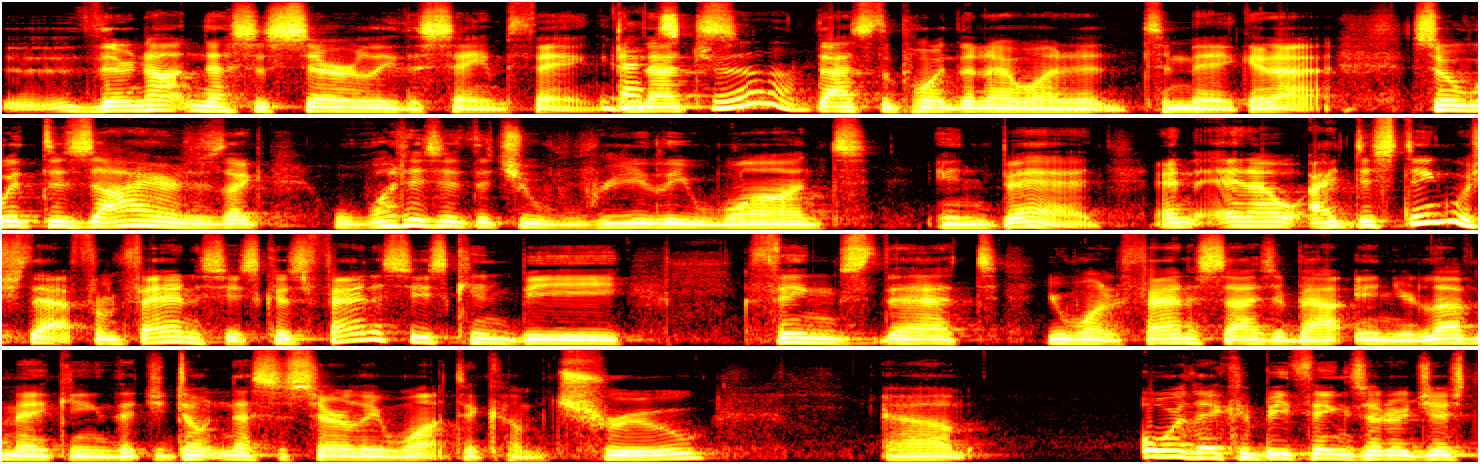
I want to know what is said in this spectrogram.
they're not necessarily the same thing. That's, and that's true. That's the point that I wanted to make. And I, so with desires, is like, what is it that you really want in bed? And and I, I distinguish that from fantasies because fantasies can be things that you want to fantasize about in your lovemaking that you don't necessarily want to come true um, or they could be things that are just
